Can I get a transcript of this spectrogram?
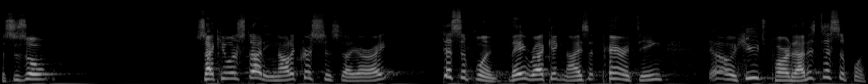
This is a secular study, not a Christian study, all right? Discipline. They recognize that parenting, a huge part of that is discipline.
